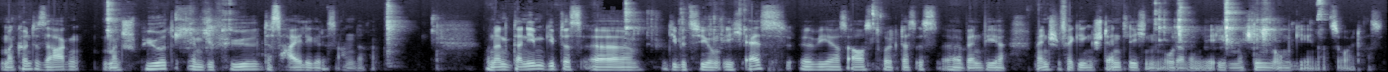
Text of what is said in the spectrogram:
man könnte sagen, man spürt im Gefühl das Heilige des anderen. Und dann daneben gibt es äh, die Beziehung Ich-Es, äh, wie er es ausdrückt. Das ist, äh, wenn wir Menschen vergegenständlichen oder wenn wir eben mit Dingen umgehen und so etwas.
